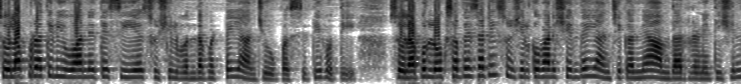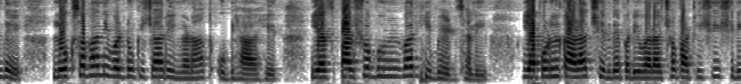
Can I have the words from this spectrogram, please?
सोलापुरातील युवा नेते सी ए सुशील वंदभट्टे यांची उपस्थिती होती. सोलापूर लोकसभेसाठी सुशीलकुमार शिंदे यांची कन्या आमदार प्रणिती शिंदे लोकसभा निवडणुकीच्या रिंगणात उभ्या आहेत. याच पार्श्वभूमीवर ही भेट झाली. यापुढील काळात शिंदे परिवाराच्या पाठीशी श्री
